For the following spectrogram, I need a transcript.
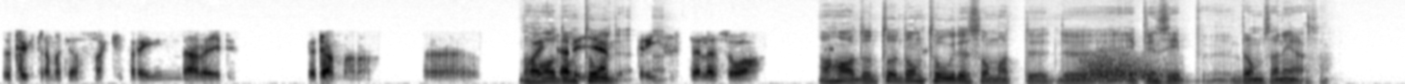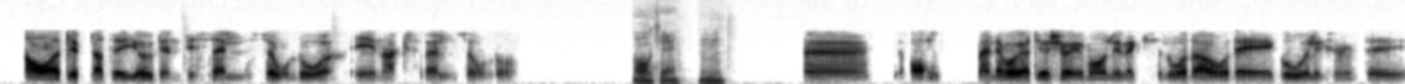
då tyckte de att jag saktade in där vid bedömarna. Eh, inte de tog, drift eller så. Jaha de, tog, de tog det som att du, du i princip bromsar ner alltså? Ja, typ att jag gjorde en decellzon då i en axelzon då. Okej. Mm. Eh, ja, men det var ju att jag kör ju vanlig växellåda och det går liksom inte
